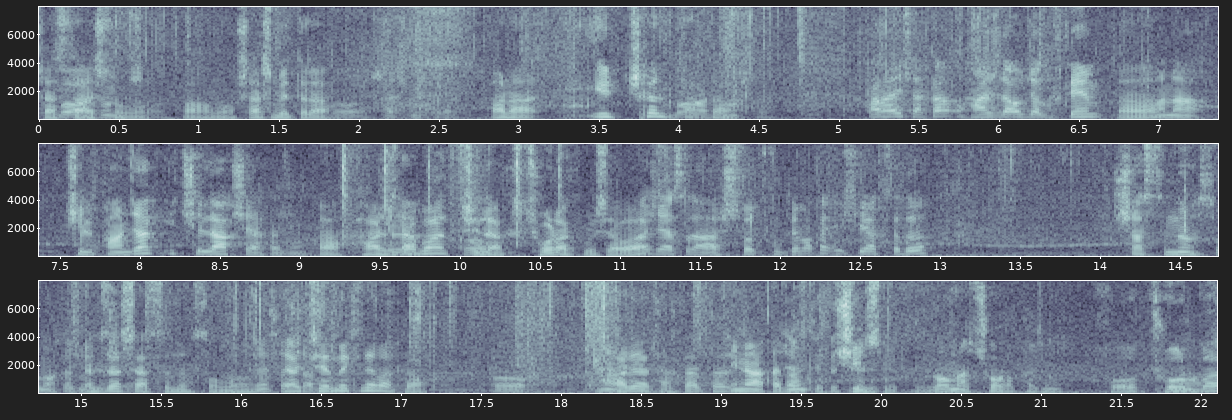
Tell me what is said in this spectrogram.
68 сомон. фаҳмо 6 метра. О 6 метр ана и чӣ хел Бо тахта ана иш ака 18 уҷа гуфтем. Ана 45 і 40 ша акаҷон ҳа 18 баъд Чилак. 40 чорак мешавад? аш ясла 80 сум тем ака иш 169 сум акаҷон 169 сом О, як 169 чен мекунем ака О, ҳар як тахта ина акаҷон тахта чил чилиш мекунем. ровна 4 акаҷон хоб 4 ба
